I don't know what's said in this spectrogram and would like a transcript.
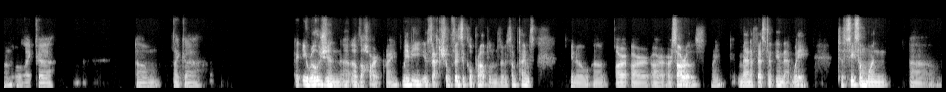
I know, like uh um like a, a erosion uh, of the heart right? Maybe it's actual physical problems. Or sometimes you know uh, our, our our our sorrows right manifest in, in that way. To see someone um,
